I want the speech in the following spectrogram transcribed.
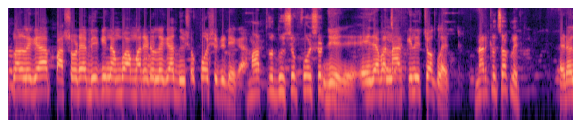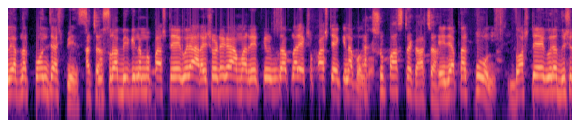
আপনার হলো গিয়া পাঁচশো টাকা বিক্রি নামবো আমার হলো গিয়া দুইশো পঁয়ষট্টি টাকা। মাত্র দুইশো পঁয়ষট্টি। জি জি। এই যে আবার আচ্ছা। নারকেলের চকলেট নারকেল চকলেট এটা হলো আপনার পঞ্চাশ পিস আচ্ছা। খুচরা বিক্রি নামবো পাঁচ টাকা করে আড়াইশো টাকা আমার রেট কিন্তু আপনার একশো পাঁচ টাকা কিনা পড়বে একশো পাঁচ টাকা আচ্ছা। এই যে আপনার কোন? দশ টাকা করে দুইশো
